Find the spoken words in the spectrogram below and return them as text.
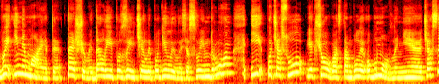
ви і не маєте те, що ви дали, і позичили, поділилися своїм другом. І по часу, якщо у вас там були обумовлені часи,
